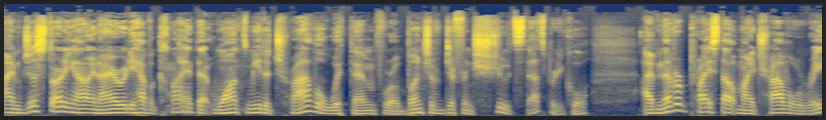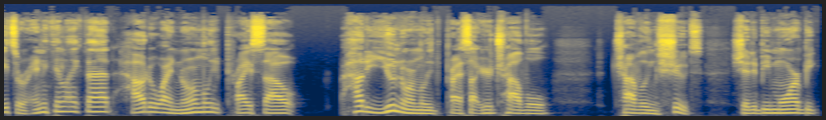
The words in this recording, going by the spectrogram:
I'm just starting out and I already have a client that wants me to travel with them for a bunch of different shoots. That's pretty cool. I've never priced out my travel rates or anything like that. How do I normally price out how do you normally price out your travel traveling shoots? Should it be more be,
